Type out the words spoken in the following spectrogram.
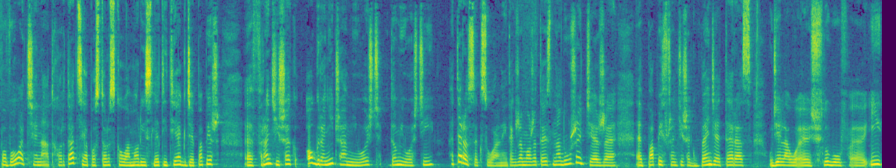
powołać się na adhortację apostolską Amoris Letitia, gdzie papież Franciszek ogranicza miłość do miłości heteroseksualnej. Także może to jest nadużycie, że e, papież Franciszek będzie teraz udzielał e, ślubów i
